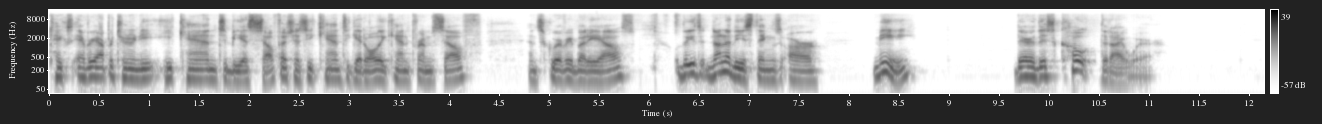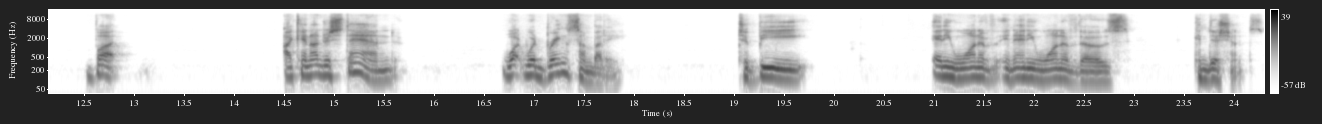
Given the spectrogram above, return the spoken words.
takes every opportunity he can to be as selfish as he can to get all he can for himself and screw everybody else. These, none of these things are me they're this coat that I wear. But I can understand what would bring somebody to be any one of in any one of those conditions.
